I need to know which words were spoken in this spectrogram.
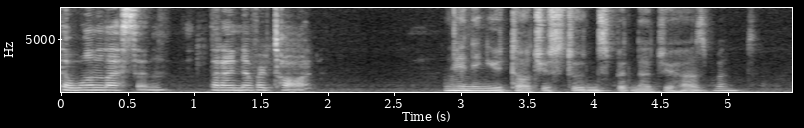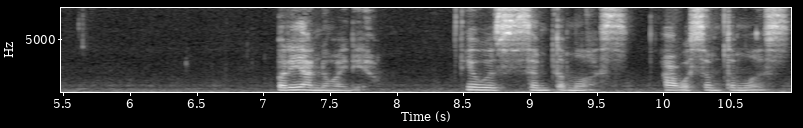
The one lesson that I never taught. Meaning you taught your students, but not your husband? But he had no idea. He was symptomless. I was symptomless.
